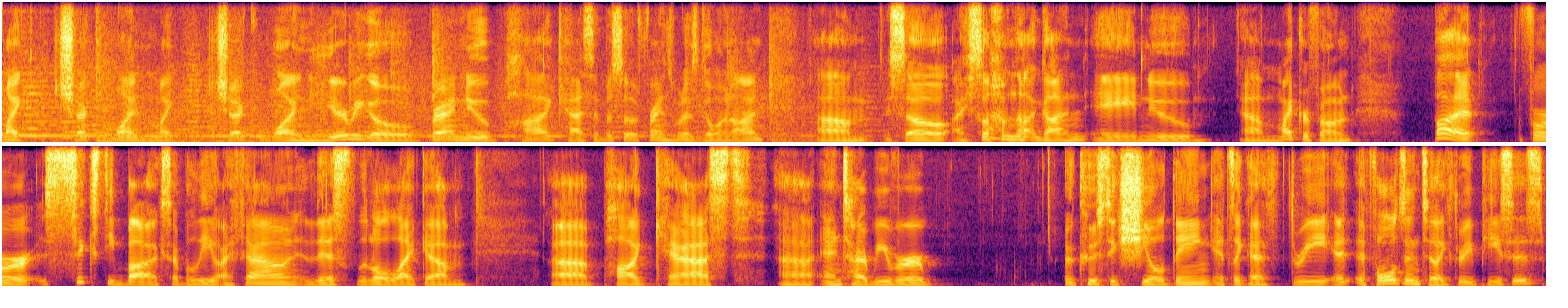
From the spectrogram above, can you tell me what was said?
Mic check one, mic check one. Here we go. Brand new podcast episode. Friends, what is going on? Um, so I still have not gotten a new uh, microphone, but for 60 bucks, I believe I found this little like um, uh, podcast uh, anti reverb acoustic shield thing. It's like a three, it, it folds into like three pieces.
